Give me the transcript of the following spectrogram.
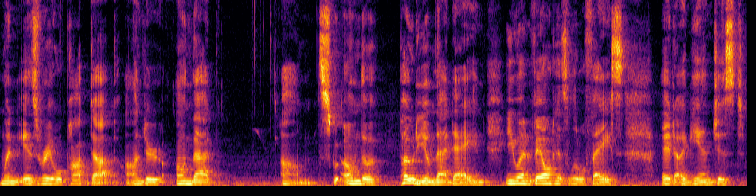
when Israel popped up under on that um, on the podium that day, and you unveiled his little face, it again just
